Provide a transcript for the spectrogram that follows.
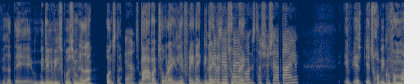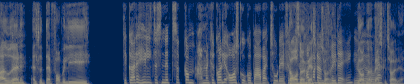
hvad hedder det, mit lille vildskud, som hedder onsdag. Ja. Så bare arbejde to dage, lige have fri en enkelt Men dag. det var og det, jeg sagde. dage. Onsdag synes jeg er dejligt. Jeg, jeg, jeg, tror, vi kunne få meget ud af det. Altså, der får vi lige... Det gør det hele, det er sådan lidt, så går, ah, man kan godt lige overskue at gå på arbejde to dage, Der fordi så kommer der en fridag, ikke? Vi ordner noget vasketøj der.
